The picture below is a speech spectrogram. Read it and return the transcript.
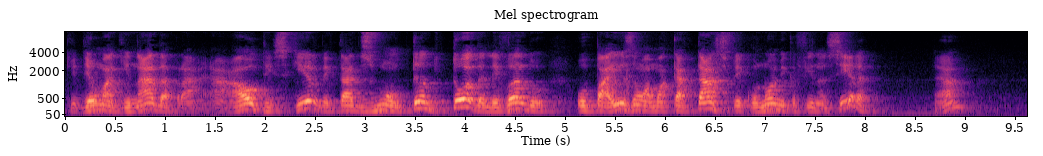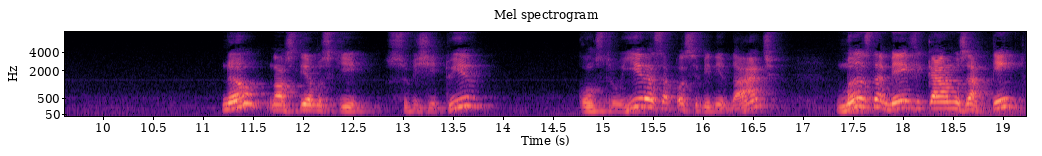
que deu uma guinada para a alta esquerda e está desmontando toda, levando o país a uma, catástrofe econômica financeira. Né? Não, nós temos que substituir, construir essa possibilidade, mas também ficarmos atentos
